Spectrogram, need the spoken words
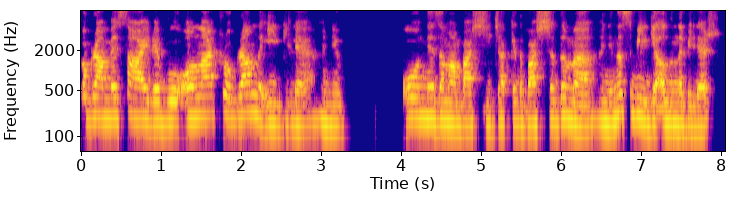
program vesaire bu online programla ilgili hani o ne zaman başlayacak ya da başladı mı? Hani nasıl bilgi alınabilir?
